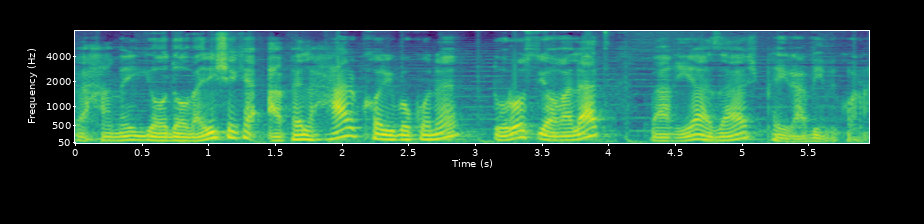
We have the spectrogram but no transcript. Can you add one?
به همه یادآوری شه که اپل هر کاری بکنه درست یا غلط بقیه ازش پیروی می‌کنن.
